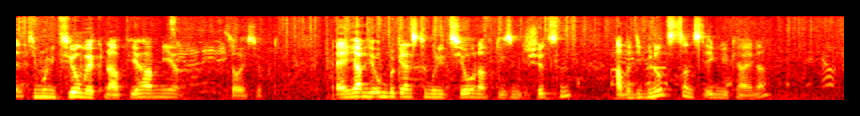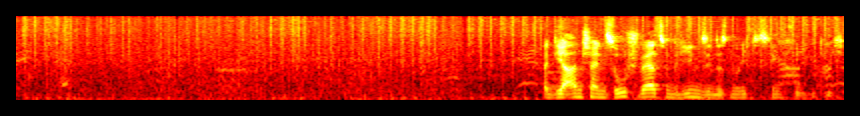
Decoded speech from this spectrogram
Also die Munition wird knapp. Wir haben hier... Sorry, es juckt. Äh, hier haben wir unbegrenzte Munition auf diesen Geschützen. Aber die benutzt sonst irgendwie keiner. Weil die ja anscheinend so schwer zu bedienen sind, dass nur ich das hinkriege, wirklich.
